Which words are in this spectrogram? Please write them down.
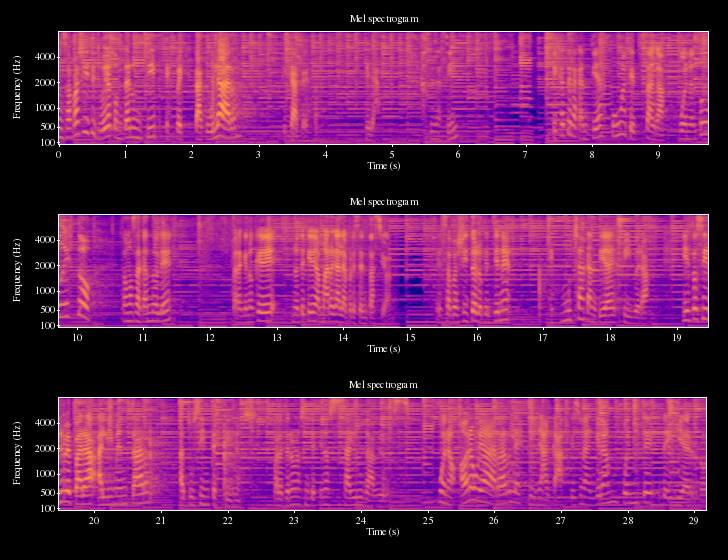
un zapallito y te voy a contar un tip espectacular. Fíjate, mira, haces así. Fíjate la cantidad de espuma que saca. Bueno, todo esto estamos sacándole para que no, quede, no te quede amarga la presentación. El zapallito lo que tiene es mucha cantidad de fibra y esto sirve para alimentar a tus intestinos, para tener unos intestinos saludables. Bueno, ahora voy a agarrar la espinaca, que es una gran fuente de hierro.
